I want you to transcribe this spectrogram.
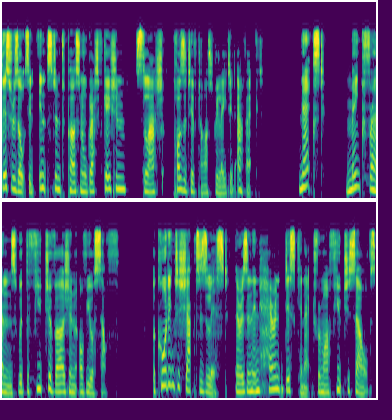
This results in instant personal gratification slash positive task related affect. Next, make friends with the future version of yourself. According to Shatz's list, there is an inherent disconnect from our future selves,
